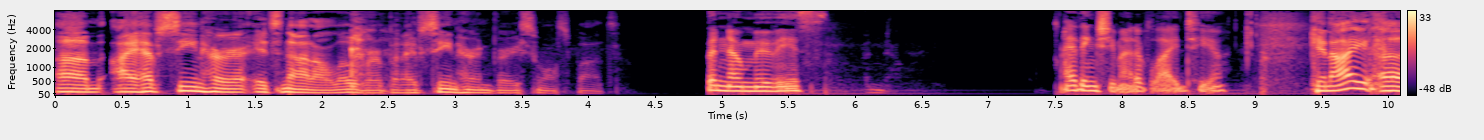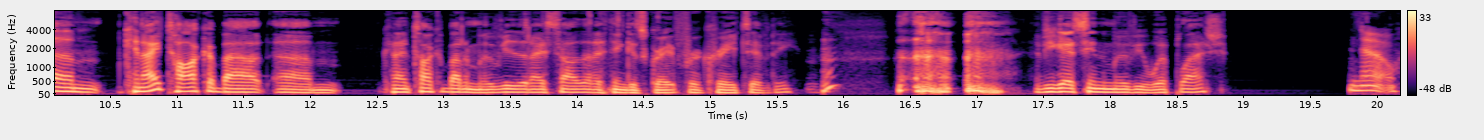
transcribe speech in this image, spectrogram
um i have seen her it's not all over but i've seen her in very small spots But no movies. I think she might have lied to you. Can I um can I talk about um can I talk about a movie that I saw that I think is great for creativity? Have you guys seen the movie Whiplash? No.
